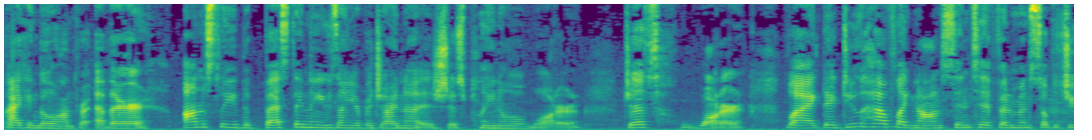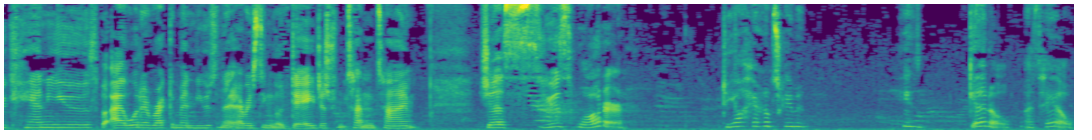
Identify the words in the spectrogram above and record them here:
I can go on forever. Honestly, the best thing to use on your vagina is just plain old water. Just water. Like, they do have, like, non-scented feminine soap that you can use, but I wouldn't recommend using it every single day, just from time to time. just use water. Do y'all hear him screaming? He's ghetto as hell.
